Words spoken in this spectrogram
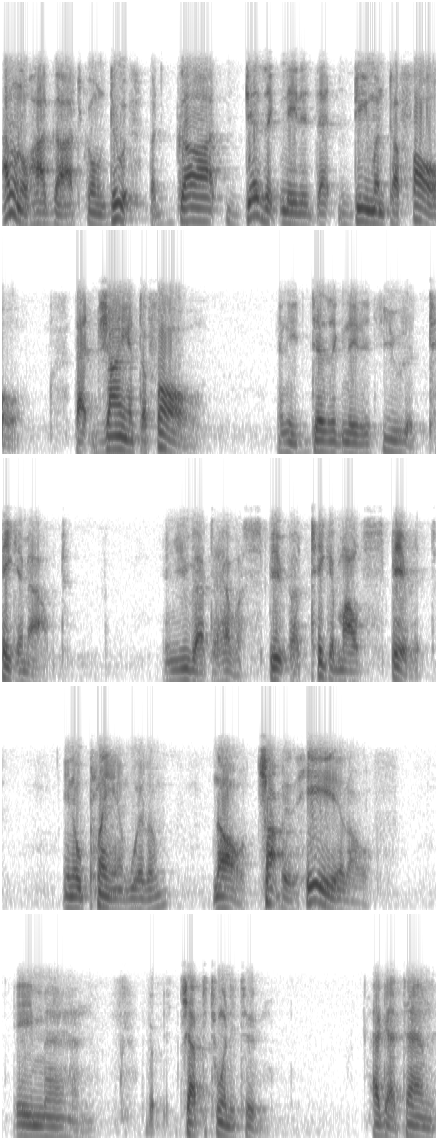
I don't know how God's going to do it, but God designated that demon to fall, that giant to fall, and He designated you to take him out. And you got to have a spirit, a take him out spirit. You know, playing with him. No, chop his head off. Amen. Chapter 22. I got time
